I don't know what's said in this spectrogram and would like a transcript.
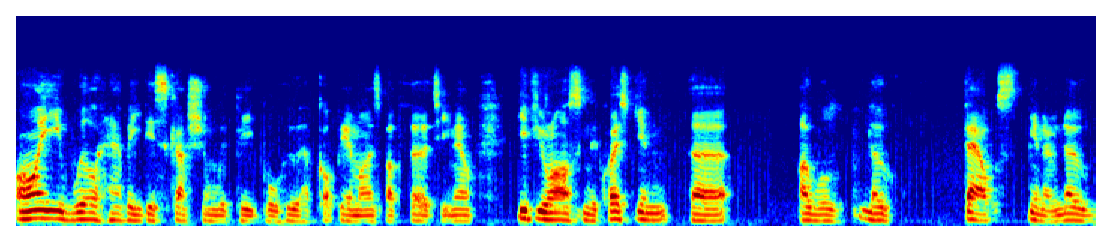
I will have a discussion with people who have got BMIs above 30. Now, if you're asking the question, uh, I will no doubts, you know, no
